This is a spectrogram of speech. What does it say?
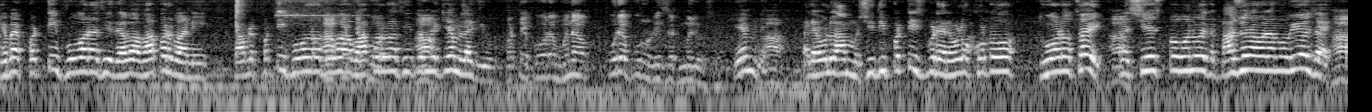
કે ભાઈ પટ્ટી ફુવારાથી દવા વાપરવાની. તો આપણે પટ્ટી ફુવારો દવા વાપરવાથી તમને કેમ લાગ્યું? પટ્ટી ફુવારો મને પૂરેપૂરું રિઝલ્ટ મળ્યું છે. એમ ને? એટલે ઓલું આમ સીધી પટ્ટી જ પડે ઓલો ખોટો ધુવાડો થઈ અને શેષ પવન હોય તો બાજુના વાળામાં વયો જાય.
